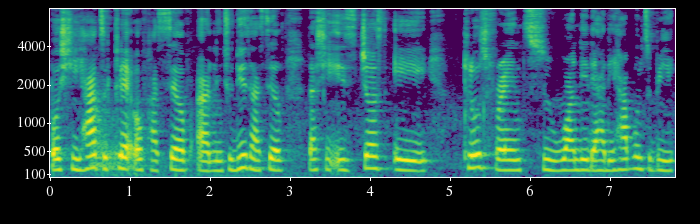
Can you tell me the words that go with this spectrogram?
but she had to clear off herself and introduce herself that she is just a close friend to Wande that they happened to be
